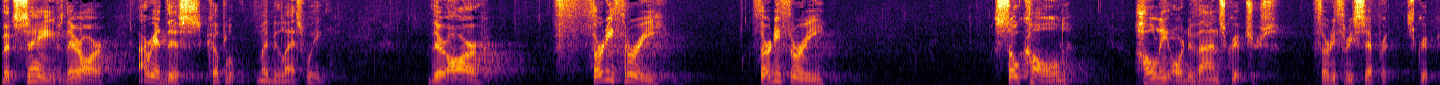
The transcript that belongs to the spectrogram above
that saves. There are, I read this couple of, maybe the last week. There are 33, 33 so called holy or divine scriptures. 33 separate script,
